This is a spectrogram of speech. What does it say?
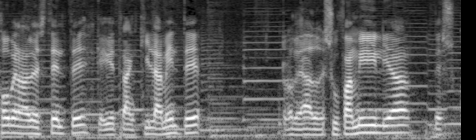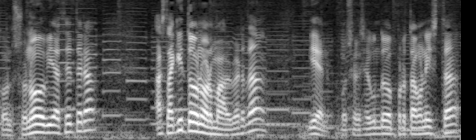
joven adolescente que vive tranquilamente rodeado de su familia, con su novia, etcétera. Hasta aquí todo normal, ¿verdad? Bien, pues el segundo protagonista,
